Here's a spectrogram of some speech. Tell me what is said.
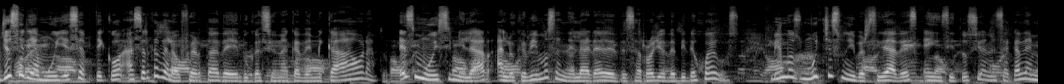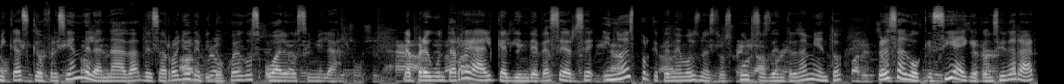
yo sería muy um, escéptico acerca de la oferta de educación académica um, ahora. Es muy similar a lo que vimos en el área de desarrollo de videojuegos. Vimos muchas universidades e instituciones académicas que ofrecían de la nada desarrollo de videojuegos o algo similar. La pregunta real que alguien debe hacerse, y no es porque tenemos nuestros cursos de entrenamiento, pero es algo que sí hay que considerar,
